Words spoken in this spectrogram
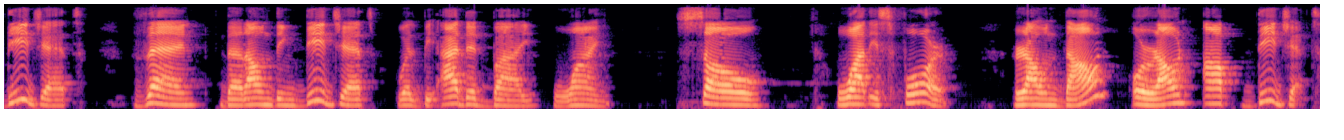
digit, then the rounding digit will be added by 1. So, what is 4? Round down or round up digit?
